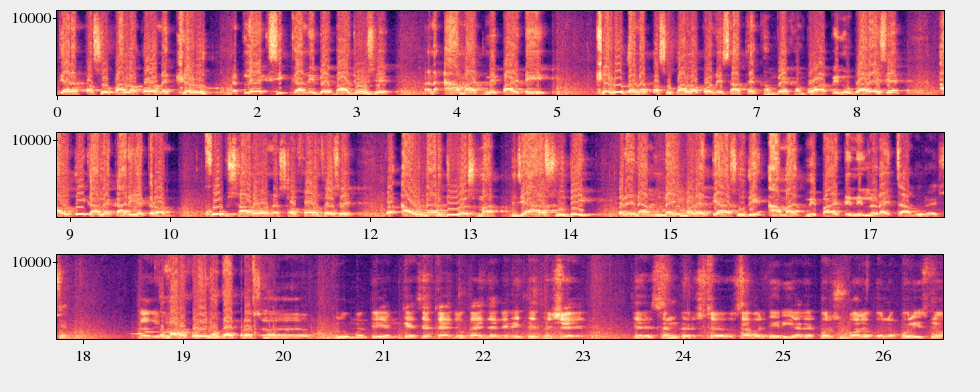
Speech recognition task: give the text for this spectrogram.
ત્યારે પશુપાલકો અને ખેડૂત, એટલે એક સિક્કાની બે બાજુ છે. અને આમ આદમી પાર્ટી ખેડૂત અને પશુપાલકોની સાથે ખંભે ખંભો આપીને ઊભા રહેશે આવતીકાલે કાર્યક્રમ ખૂબ સારો અને સફળ થશે. પણ આવનાર દિવસમાં જ્યાં સુધી પરિણામ નહીં મળે ત્યાં સુધી આમ આદમી પાર્ટીની લડાઈ ચાલુ રહેશે. તમારો કોઈનો કઈ પ્રશ્ન? ગૃહમંત્રી એમ કે છે કાયદો કાયદાની રીતે થશે. જ્યારે સંઘર્ષ થયો સાબરદેરી આગળ પશુપાલકોનો પોલીસનો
